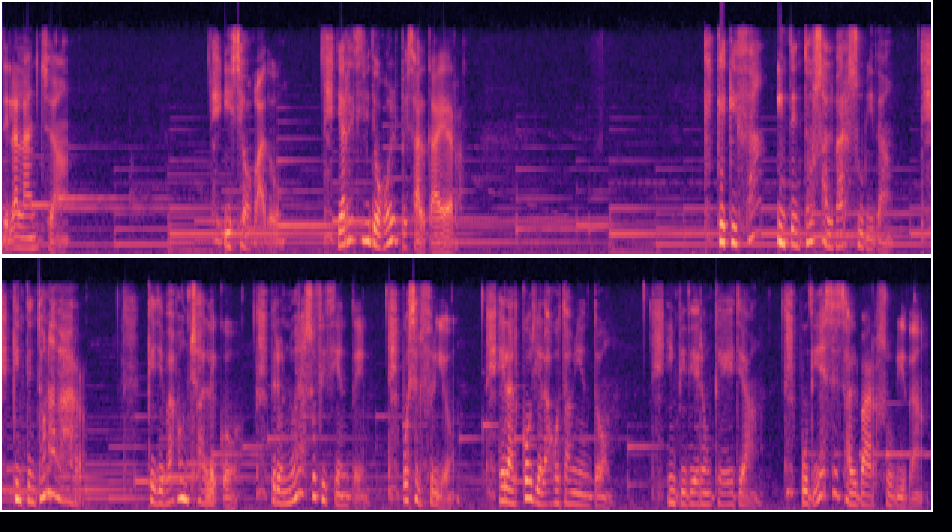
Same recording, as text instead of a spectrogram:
de la lancha y se ha ahogado y ha recibido golpes al caer. Que quizá intentó salvar su vida, que intentó nadar, que llevaba un chaleco, pero no era suficiente, pues el frío, el alcohol y el agotamiento impidieron que ella pudiese salvar su vida.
